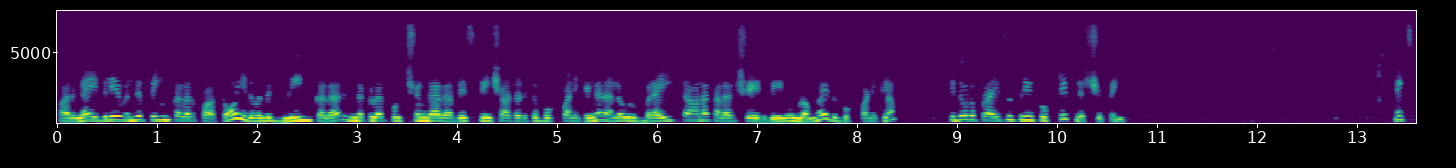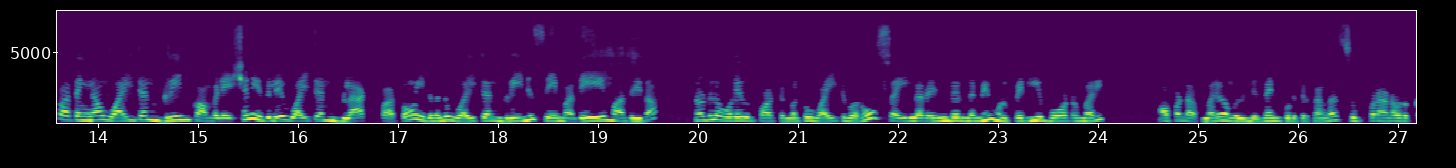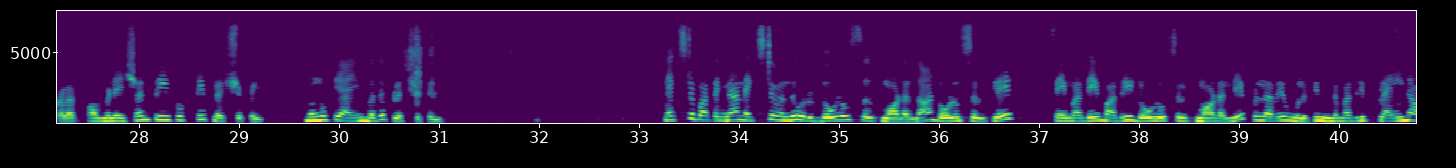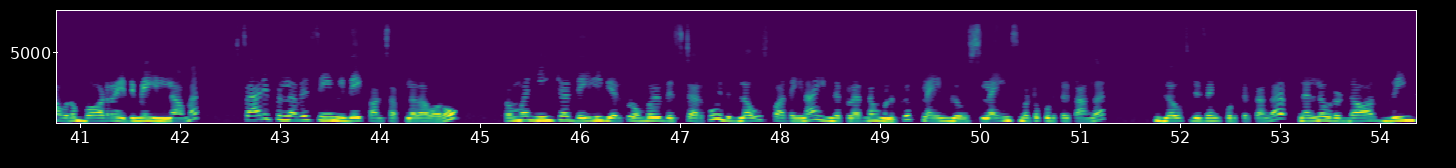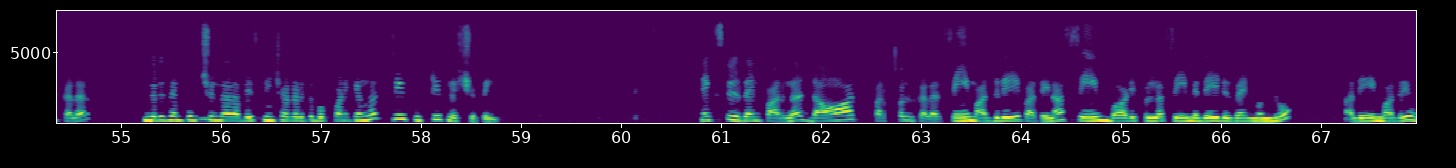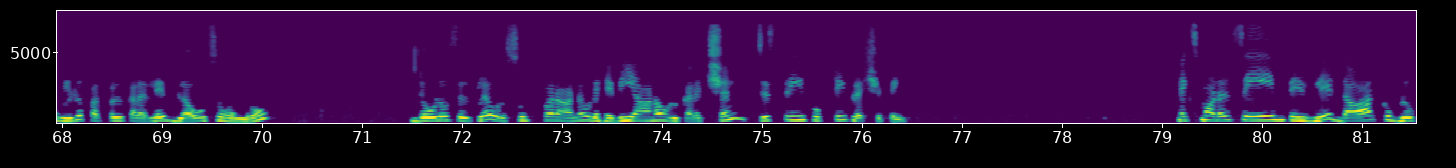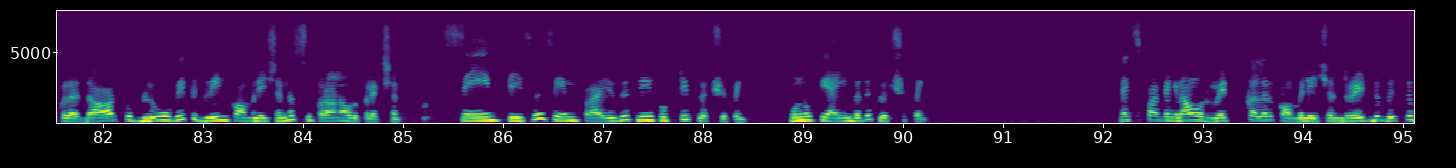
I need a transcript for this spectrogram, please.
பாருங்க இதுலயே வந்து பிங்க் கலர் பார்த்தோம். இது வந்து கிரீன் கலர் இந்த கலர் பிடிச்சிருந்தா அதை அப்படியே ஸ்கிரீன்ஷாட் எடுத்து புக் பண்ணிக்கோங்க. நல்ல ஒரு பிரைட்டான கலர் ஷேட் வேணுங்கிறவங்க இது புக் பண்ணிக்கலாம். இதோட price three fifty plus shipping next பார்த்தீங்கன்னா ஒயிட் அண்ட் கிரீன் காம்பினேஷன் இதுலேயே ஒயிட் அண்ட் பிளாக் பார்த்தோம். இது வந்து ஒயிட் அண்ட் க்ரீனு சேம் அதே மாதிரி தான் நடுவில் ஒரே ஒரு பார்ட்டு மட்டும் ஒயிட் வரும். சைடில் ரெண்டுலேயுமே உங்களுக்கு பெரிய பார்டர் மாதிரி ஆஃப் அண்ட் ஆஃப் மாதிரி உங்களுக்கு டிசைன் கொடுத்துருக்காங்க. சூப்பரான ஒரு colour combination three fifty plus shipping முந்நூற்றி ஐம்பது ப்ளஸ் ஷிப்பிங் நெக்ஸ்ட் பார்த்தீங்கன்னா நெக்ஸ்ட் வந்து ஒரு டோலோ சில்க் மாடல் தான். டோலோ சில்க்லேயே சேம் அதே மாதிரி டோலோ சில்க் மாடல்லே ஃபுல்லாகவே உங்களுக்கு இந்த மாதிரி பிளைனாக வரும். பார்டர் எதுவுமே இல்லாமல் சாரீ ஃபுல்லாகவே சேம் இதே கான்செப்டில் தான் வரும். ரொம்ப நீட்டாக டெய்லி வியருக்கு ரொம்பவே பெஸ்ட்டாக இருக்கும். இது ப்ளவுஸ் பார்த்தீங்கன்னா இந்த கலரில் உங்களுக்கு பிளைன் ப்ளவுஸ் லைன்ஸ் மட்டும் கொடுத்துருக்காங்க. ப்ளவுஸ் டிசைன் கொடுத்துருக்காங்க. நல்ல ஒரு டார்க் க்ரீன் கலர் இந்த டிசைன் பிடிச்சிருந்தா அப்படியே ஸ்கிரீன்ஷாட் எடுத்து புக் பண்ணிக்கோங்க. Three fifty plus shipping next design பாருங்க. டார்க் பர்பிள் கலர் சேம் அதுலேயே பார்த்தீங்கன்னா சேம் பாடி ஃபுல்லாக சேம் இதே டிசைன் வந்துடும் அதே மாதிரி உங்களுக்கு பர்பிள் கலர்லேயே ப்ளவுஸும் வந்துடும் டோலோ சில்கில் ஒரு சூப்பரான ஒரு ஹெவியான ஒரு collection just three fifty plus shipping next model same பீஸ்லேயே dark blue colour dark blue with green காம்பினேஷனில் சூப்பரான ஒரு collection same piece same price three fifty plus shipping முந்நூற்றி ஐம்பது ப்ளஸ் ஷிப்பிங் நெக்ஸ்ட் பார்த்தீங்கன்னா ஒரு red colour combination red with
